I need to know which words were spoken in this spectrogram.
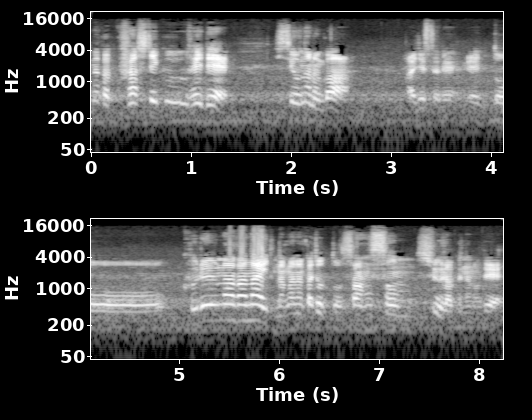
なんか暮らしていく上で必要なのが、あれですよね、えっと、車がないとなかなかちょっと山村集落なので、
